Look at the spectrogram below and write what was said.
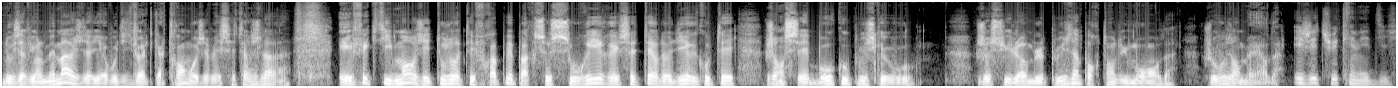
Nous avions le même âge d'ailleurs, vous dites 24 ans, moi j'avais cet âge-là. Hein. Et effectivement, j'ai toujours été frappé par ce sourire et cet air de dire, écoutez, j'en sais beaucoup plus que vous, je suis l'homme le plus important du monde, je vous emmerde. Et j'ai tué Kennedy.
